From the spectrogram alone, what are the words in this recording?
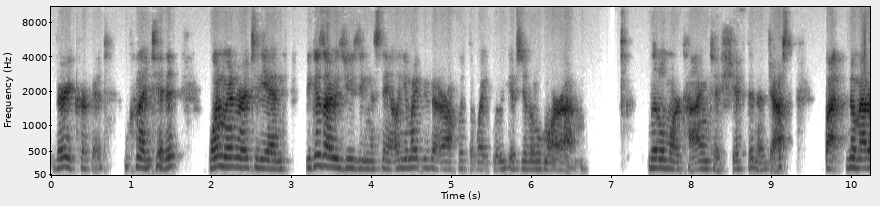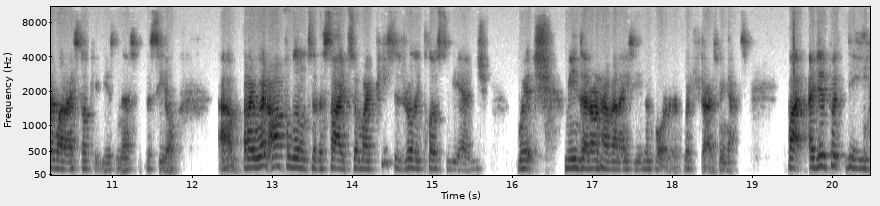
very crooked when I did it. One went right to the end because I was using the snail. You might be better off with the white glue. It gives you a little more, um, little more time to shift and adjust. But no matter what, I still keep using this, the seal. Um, but I went off a little to the side, so my piece is really close to the edge, which means I don't have a nice even border, which drives me nuts. But I did put the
